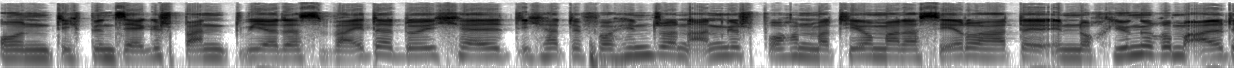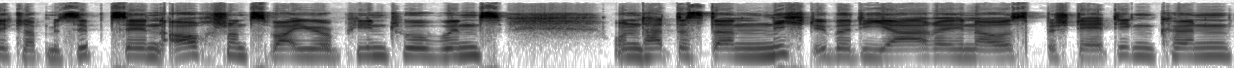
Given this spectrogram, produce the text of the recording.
Und ich bin sehr gespannt, wie er das weiter durchhält. Ich hatte vorhin schon angesprochen, Matteo Malacero hatte in noch jüngerem Alter, ich glaube mit 17, auch schon zwei European Tour Wins und hat es dann nicht über die Jahre hinaus bestätigen können.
